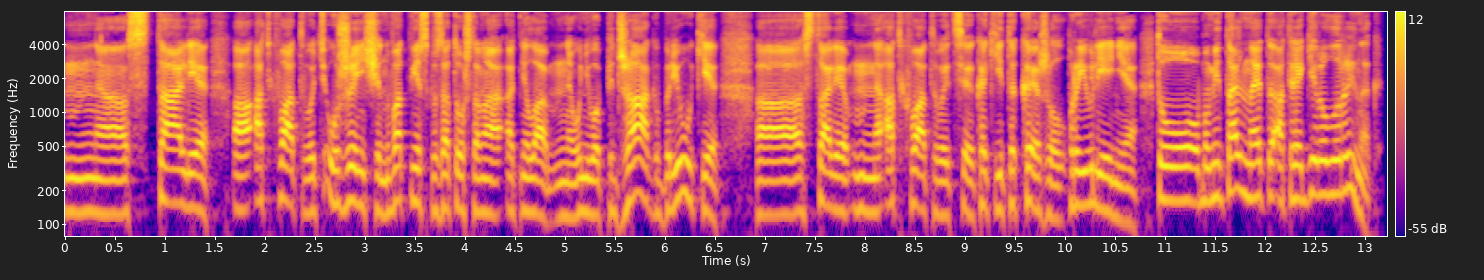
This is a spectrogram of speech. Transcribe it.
стали отхватывать у женщин в отместку за то, что она отняла у него пиджак, брюки, стали отхватывать какие-то casual проявления, то моментально это отреагировал рынок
